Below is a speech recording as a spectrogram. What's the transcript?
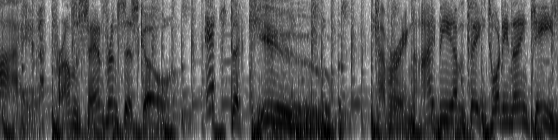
Live from San Francisco, it's theCUBE. Covering IBM Think 2019.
